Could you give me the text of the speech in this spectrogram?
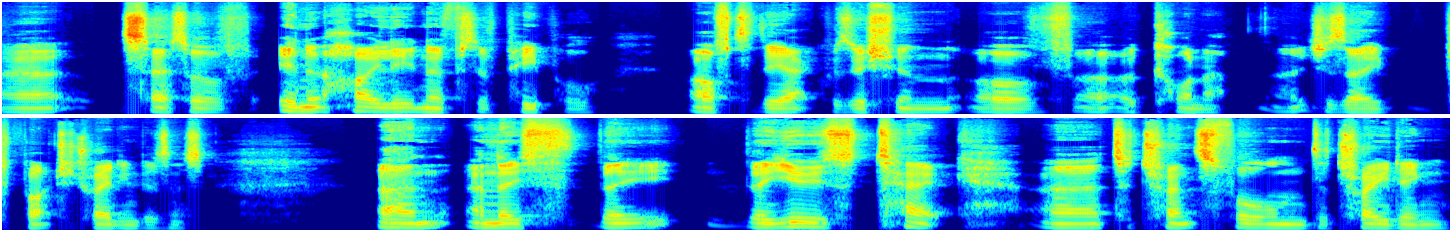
uh, set of in, highly innovative people after the acquisition of uh, O'Connor, which is a proprietary trading business, and and they they they used tech uh, to transform the trading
